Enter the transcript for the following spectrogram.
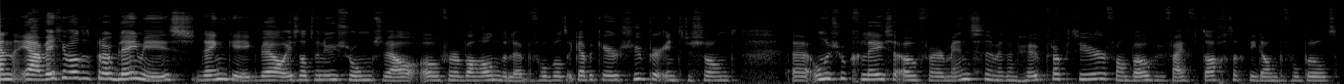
en ja, weet je wat het probleem is? Denk ik wel, is dat we nu soms wel over behandelen. Bijvoorbeeld, ik heb een keer super interessant eh, onderzoek gelezen over mensen met een heupfractuur van boven de 85, die dan bijvoorbeeld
